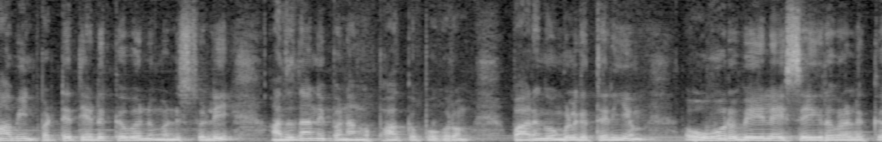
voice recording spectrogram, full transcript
ஆவியின் பட்டயத்தை எடுக்க வேணும்னு சொல்லி அதுதான் இப்போ நாங்கள் பார்க்க போகிறோம். பாருங்கள் உங்களுக்கு தெரியும் ஒவ்வொரு வேலை செய்கிறவர்களுக்கு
